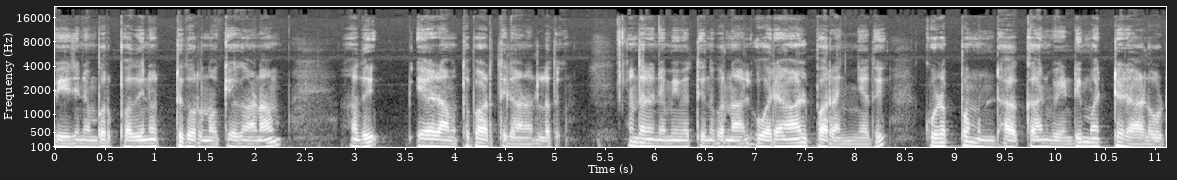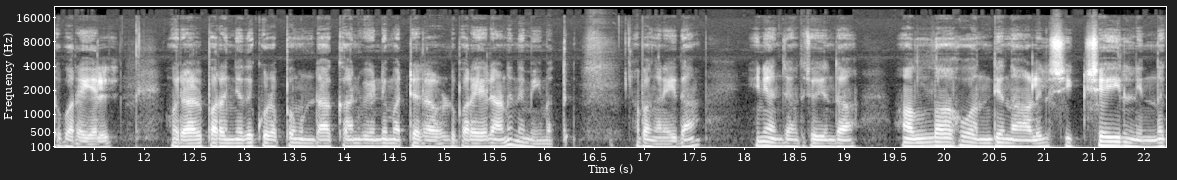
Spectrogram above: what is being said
പേജ് നമ്പർ പതിനെട്ട് തുറന്നു നോക്കിയാൽ കാണാം. അത് ഏഴാമത്തെ പാഠത്തിലാണുള്ളത്. എന്താണ് നമീമത്ത് എന്ന് പറഞ്ഞാൽ ഒരാൾ പറഞ്ഞത് കുഴപ്പമുണ്ടാക്കാൻ വേണ്ടി മറ്റൊരാളോട് പറയൽ. ഒരാൾ പറഞ്ഞത് കുഴപ്പമുണ്ടാക്കാൻ വേണ്ടി മറ്റൊരാളോട് പറയലാണ് നമീമത്ത്. അപ്പം അങ്ങനെ ഇതാം ഇനി അഞ്ചാമത്തെ ചോദ്യം എന്താ? അള്ളാഹു അന്ത്യനാളിൽ ശിക്ഷയിൽ നിന്ന്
